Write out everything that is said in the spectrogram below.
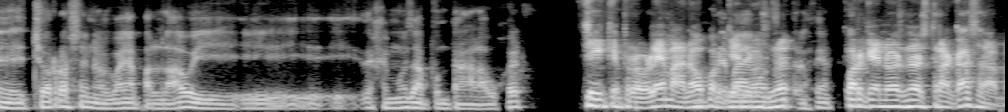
el chorro se nos vaya para el lado y, y- y dejemos de apuntar al agujero. Sí, qué problema, ¿no? Porque no, es, nue- concentración. porque no es nuestra casa.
